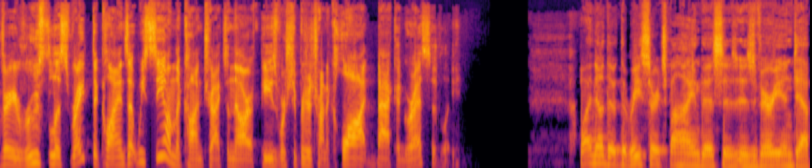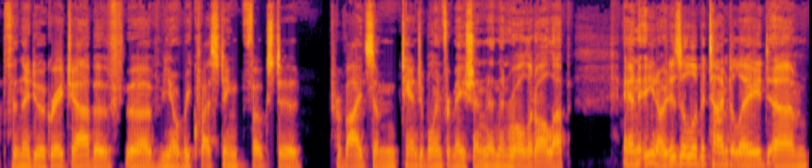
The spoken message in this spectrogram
very ruthless rate declines that we see on the contracts and the RFPs where shippers are trying to claw it back aggressively? Well, I know that the research behind this is, is very in depth, and they do a great job of, of you know requesting folks to provide some tangible information and then roll it all up. And you know, it is a little bit time delayed. Um,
